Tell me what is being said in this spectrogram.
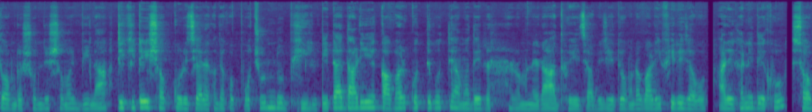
তো আমরা সন্ধ্যের সময় বিনা টিকিটেই সব করেছি। আর এখন দেখো প্রচণ্ড ভিড়। এটা দাঁড়িয়ে কাভার করতে করতে আমাদের মানে রাত হয়ে যাবে। যেহেতু আমরা বাড়ি ফিরে যাব আর এখানে দেখো সব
